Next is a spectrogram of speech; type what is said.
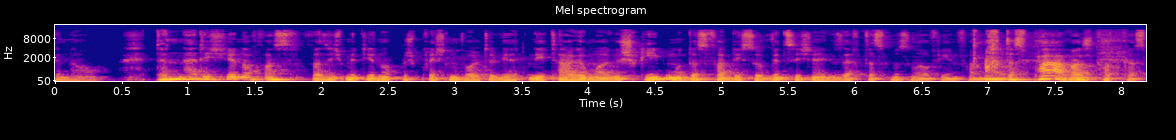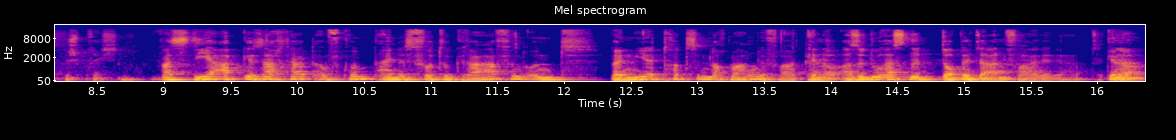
Genau. Dann hatte ich hier noch was, was ich mit dir noch besprechen wollte. Wir hatten die Tage mal geschrieben und das fand ich so witzig und gesagt, das müssen wir auf jeden Fall mal Ach, das Paar, was- im Podcast besprechen. Was dir abgesagt hat aufgrund eines Fotografen und bei mir trotzdem nochmal angefragt hat. Genau, also du hast eine doppelte Anfrage gehabt. Genau. Ja?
